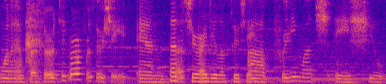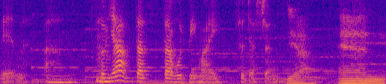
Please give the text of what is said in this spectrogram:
want to impress her, take her out for sushi, and That's, true. I do love sushi. Uh, pretty much a shoo in. Um, so Mm-hmm. yeah, that's that would be my suggestion. Yeah. And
